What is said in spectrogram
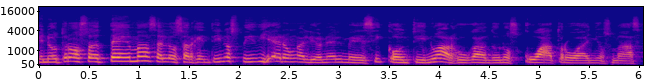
En otros temas, los argentinos pidieron a Lionel Messi continuar jugando unos cuatro años más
